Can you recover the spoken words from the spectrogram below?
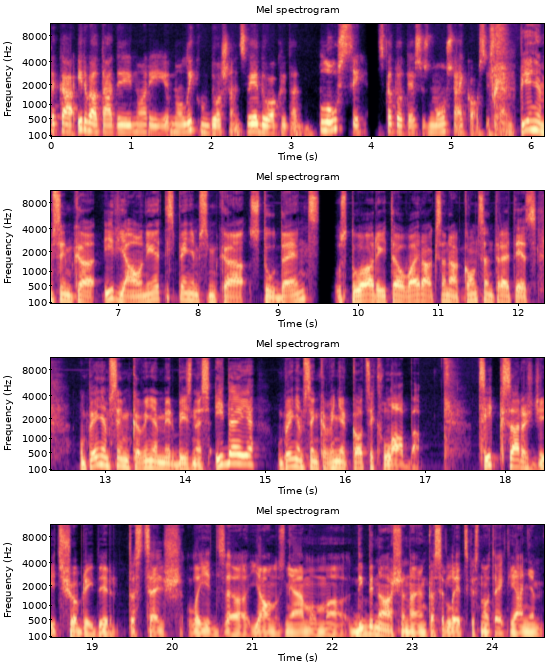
Tā kā ir vēl tādi no, arī, no likumdošanas viedokļa plusi, skatoties uz mūsu ekosistēmu. Pieņemsim, ka ir jaunietis, pieņemsim, ka students uz to arī tev vairāk sanāk koncentrēties. Un pieņemsim, ka viņam ir biznesa ideja, un pieņemsim, ka viņa ir kaut cik laba. Cik sarežģīts šobrīd ir tas ceļš līdz uh, jaunu uzņēmumu dibināšanai, un kas ir lietas, kas noteikti jāņem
